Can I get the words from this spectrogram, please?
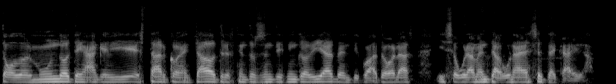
todo el mundo tenga que estar conectado 365 días, 24 horas y seguramente alguna vez se te caiga.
